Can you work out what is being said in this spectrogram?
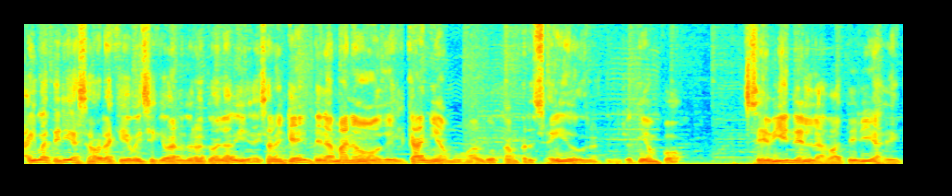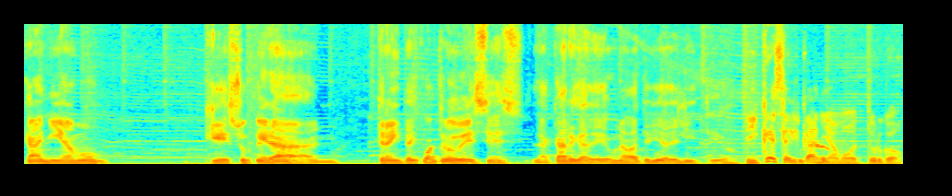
Hay baterías ahora que veces que van a durar toda la vida. ¿Y saben qué? De la mano del cáñamo, algo tan perseguido durante mucho tiempo, se vienen las baterías de cáñamo que superan 34 veces la carga de una batería de litio. ¿Y qué es el cáñamo, turco?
